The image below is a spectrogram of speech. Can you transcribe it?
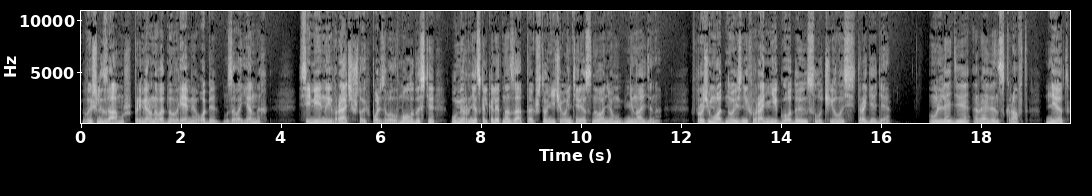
вышли замуж примерно в одно время, обе за военных. Семейный врач, что их пользовал в молодости, умер несколько лет назад, так что ничего интересного о нем не найдено. Впрочем, у одной из них в ранние годы случилась трагедия. У леди Ревенскрофт? Нет,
